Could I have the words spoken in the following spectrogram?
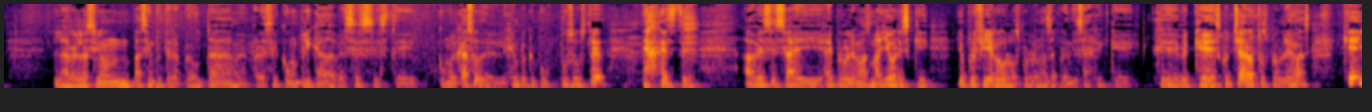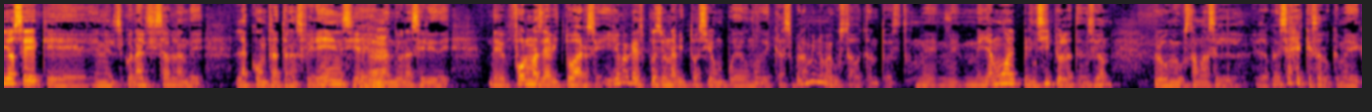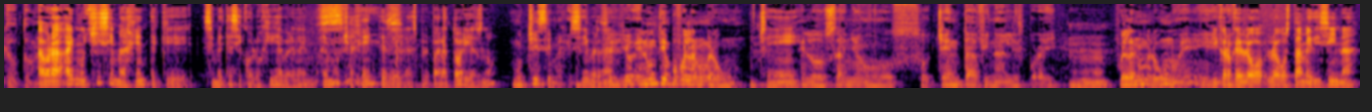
la relación paciente-terapeuta me parece complicada a veces, este, como el caso del ejemplo que puso usted, este, a veces hay, hay problemas mayores que yo prefiero los problemas de aprendizaje que, que, escuchar otros problemas, que yo sé que en el psicoanálisis hablan de la contratransferencia y hablan de una serie de, de formas de habituarse. Y yo creo que después de una habituación puede uno dedicarse. Pero a mí no me gustaba tanto esto. Me, me, me llamó al principio la atención pero me gusta más el, aprendizaje, que es a lo que me he dedicado también. Ahora, hay muchísima gente que se mete a psicología, ¿verdad? Hay, mucha gente de las preparatorias, ¿no? Muchísima gente. Sí, ¿verdad? yo en un tiempo fue la número uno. Sí. En los años 80, finales, por ahí. Fue la número uno, ¿eh? Y, creo que luego, luego está medicina.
